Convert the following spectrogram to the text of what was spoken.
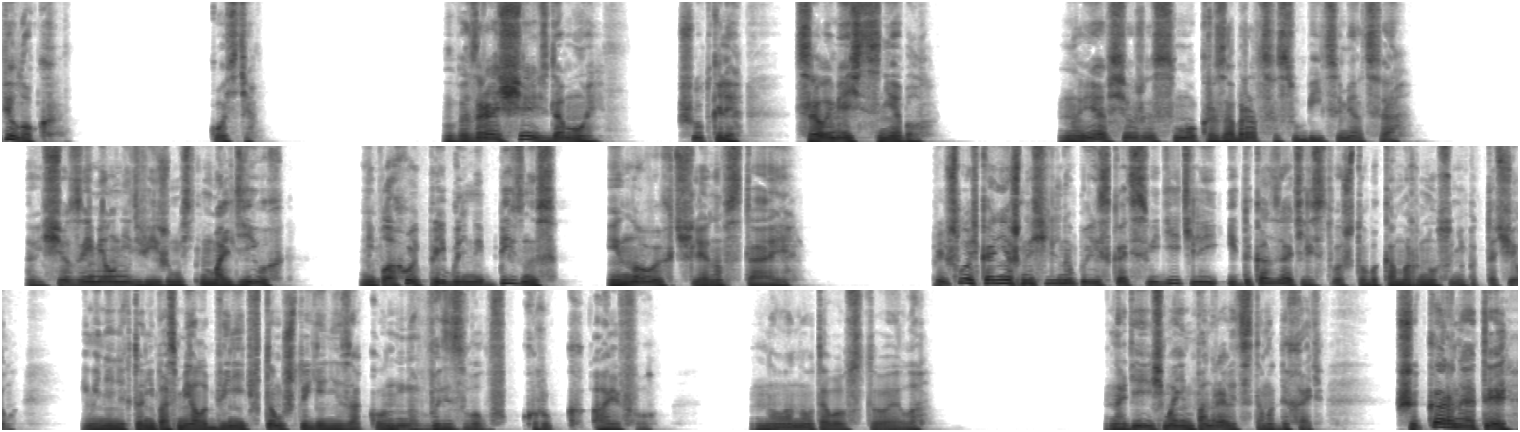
Эпилог. Костя. Возвращаюсь домой. Шутка ли, целый месяц не был. Но я все же смог разобраться с убийцами отца. А еще заимел недвижимость на Мальдивах, неплохой прибыльный бизнес и новых членов стаи. Пришлось, конечно, сильно поискать свидетелей и доказательства, чтобы комар носу не подточил. И меня никто не посмел обвинить в том, что я незаконно вызвал в круг Альфу. Но оно того стоило. Надеюсь, моим понравится там отдыхать. Шикарный отель.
